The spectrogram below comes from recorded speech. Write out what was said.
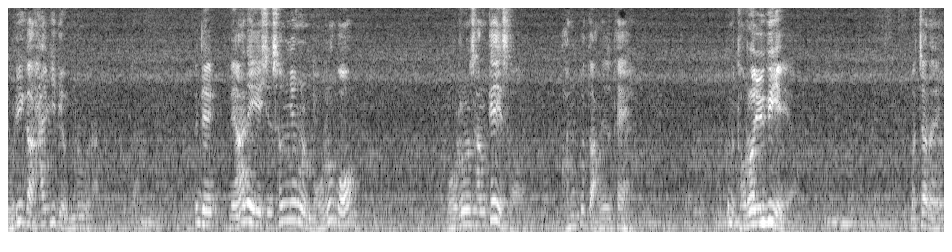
우리가 할 일이 없는 말입니다. 근데 내 안에 계신 성령을 모르고 모르는 상태에서 아무것도 안 해도 돼. 그럼 도로 유기예요. 맞잖아요.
